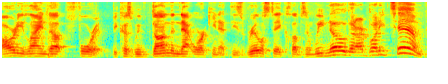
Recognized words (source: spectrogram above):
already lined up for it because we've done the networking at these real estate clubs and we know that our buddy Tim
